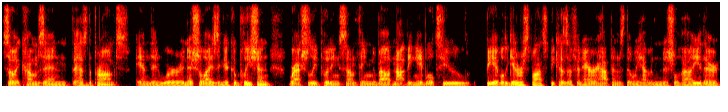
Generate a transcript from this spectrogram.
So it comes in as the prompt, and then we're initializing a completion. We're actually putting something about not being able to be able to get a response because if an error happens, then we have an initial value there.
